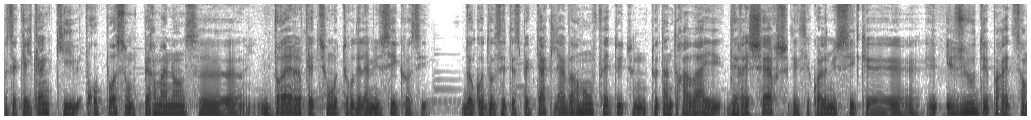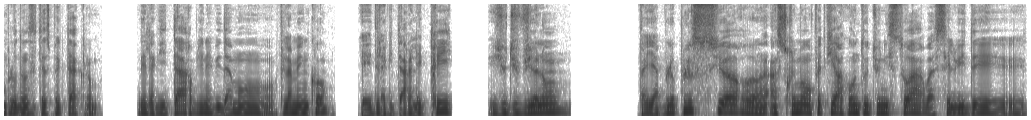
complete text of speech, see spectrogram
C'est quelqu'un qui propose en permanence une vraie réflexion autour de la musique aussi. Donc dans cet spectacle, il a vraiment fait tout, un travail de recherche. C'est quoi la musique il- joue par exemple dans cet spectacle de la guitare, bien évidemment flamenco, et de la guitare électrique. Il joue du violon, il y a plusieurs euh, instruments en fait qui racontent toute une histoire. Bah, celui des,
